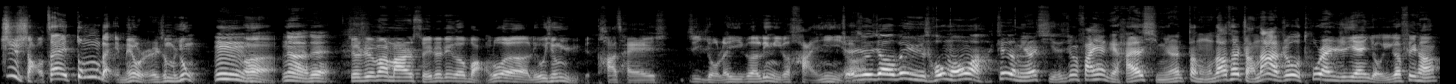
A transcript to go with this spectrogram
至少在东北没有人这么用，嗯嗯那对，就是慢慢随着这个网络流行语，它才有了一个另一个含义啊。这就叫未雨绸缪啊。这个名儿起的就是发现给孩子起名，等到他长大了之后，突然之间有一个非常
